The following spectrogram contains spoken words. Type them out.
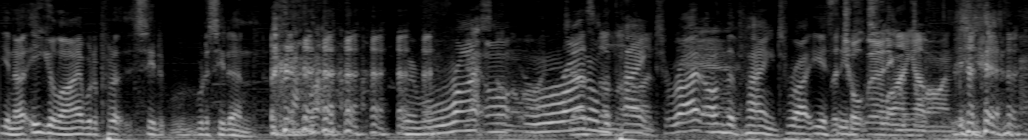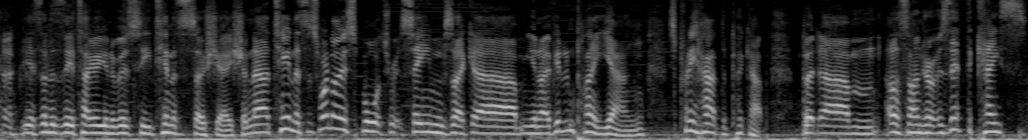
you know eagle eye would have put it said would have said in. right, we're right Just on, on the line. right Just on the on the paint. line. Right on the paint. Right. Yes. The the- chalk's flying up. line. yeah. yes, it is the Otago University Tennis Association. Now, tennis is one of those sports where it seems like, um, you know, if you didn't play young, it's pretty hard to pick up. But, um, Alessandro, is that the case?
